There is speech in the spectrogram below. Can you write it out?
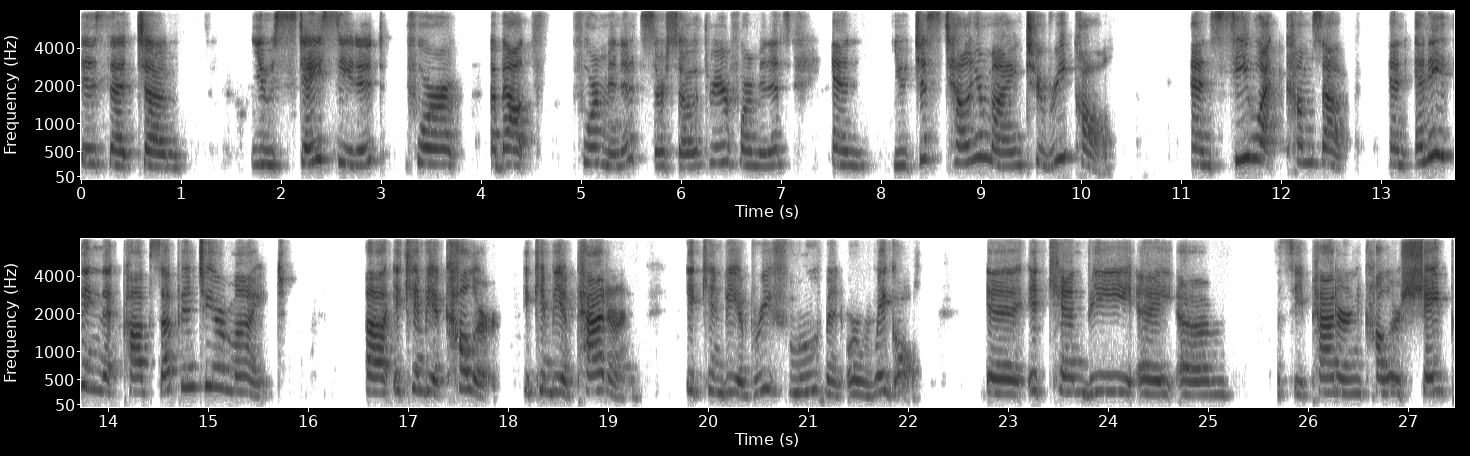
is that um, you stay seated for about four minutes or so, three or four minutes, and you just tell your mind to recall and see what comes up. And anything that pops up into your mind, uh, it can be a color, it can be a pattern, it can be a brief movement or wiggle. It, it can be a, um, let's see, pattern, color, shape,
